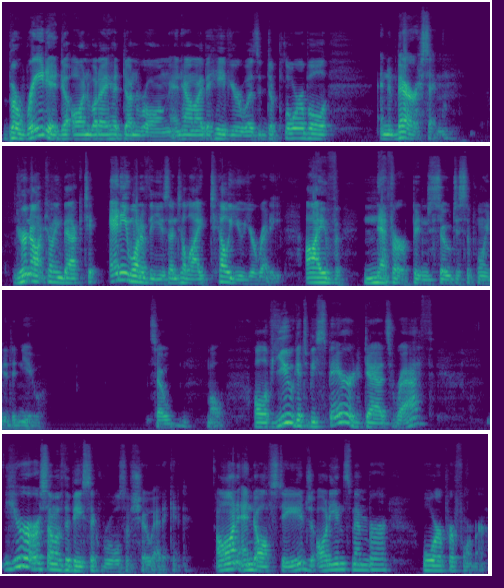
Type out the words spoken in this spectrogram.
berated on what I had done wrong and how my behavior was deplorable and embarrassing. You're not coming back to any one of these until I tell you you're ready. I've never been so disappointed in you. So, well, all of you get to be spared Dad's wrath. Here are some of the basic rules of show etiquette on and off stage, audience member, or performer.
